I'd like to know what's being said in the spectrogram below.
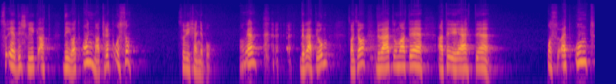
så er det slik at det er jo et annet trøkk også, som vi kjenner på. Amen? Det vet du om. Sant, ja? Du vet om at det, at det er et, eh, også et ondt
